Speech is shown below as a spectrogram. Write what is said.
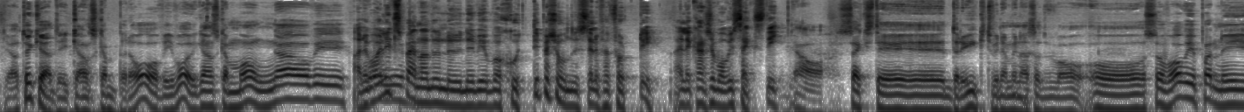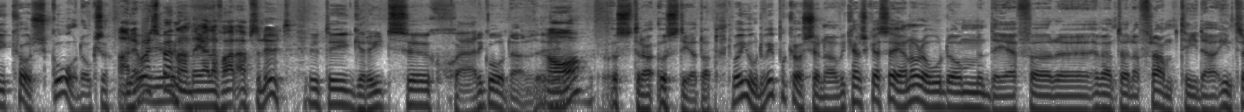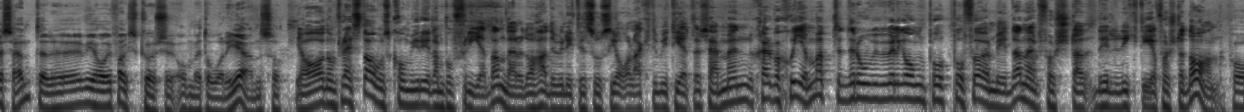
jag tycker att det gick ganska bra. Vi var ju ganska många och vi... Ja, det var ju lite spännande nu när vi var 70 personer istället för 40. Eller kanske var vi 60. Ja, 60 drygt vill jag minnas att det var. Och så var vi på en ny kursgård också. Ja, det Vi var ju spännande i alla fall. Absolut. Ute i Gryts eh, skärgård där. Ja. Östra Östergötland. Vad gjorde vi på kursen då? Vi kanske ska säga några ord om det för eh, eventuella framtida intressenter. Eh, Vi har ju faktiskt kurs om ett år igen. Så Ja, de flesta av oss kom ju redan på där och då hade vi lite sociala aktiviteter sen. Men själva schemat drog vi väl igång på, på förmiddagen, den första, den riktiga första dagen. på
